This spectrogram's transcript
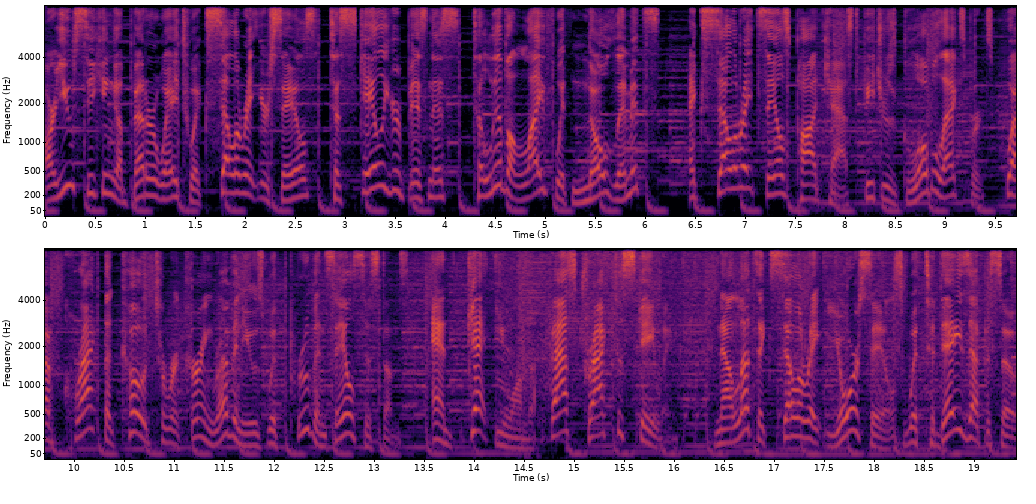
Are you seeking a better way to accelerate your sales, to scale your business, to live a life with no limits? Accelerate Sales Podcast features global experts who have cracked the code to recurring revenues with proven sales systems and get you on the fast track to scaling. Now let's accelerate your sales with today's episode.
